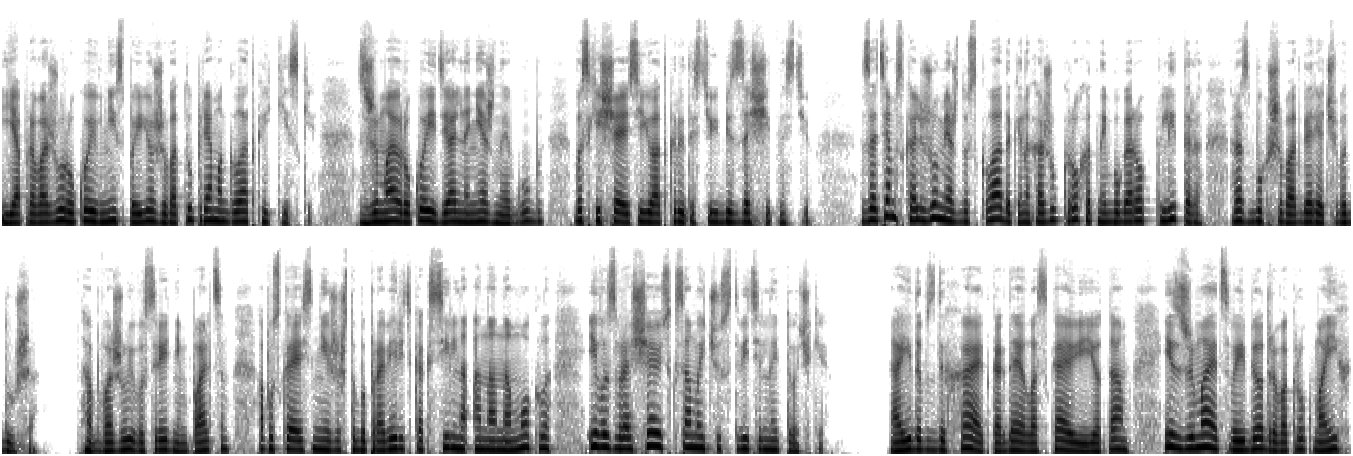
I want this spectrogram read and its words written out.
Я провожу рукой вниз по ее животу прямо к гладкой киске. Сжимаю рукой идеально нежные губы, восхищаясь ее открытостью и беззащитностью. Затем скольжу между складок и нахожу крохотный бугорок клитора, разбухшего от горячего душа. Обвожу его средним пальцем, опускаясь ниже, чтобы проверить, как сильно она намокла, и возвращаюсь к самой чувствительной точке. Аида вздыхает, когда я ласкаю ее там, и сжимает свои бедра вокруг моих,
